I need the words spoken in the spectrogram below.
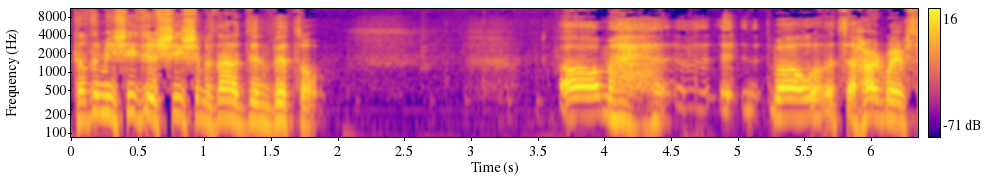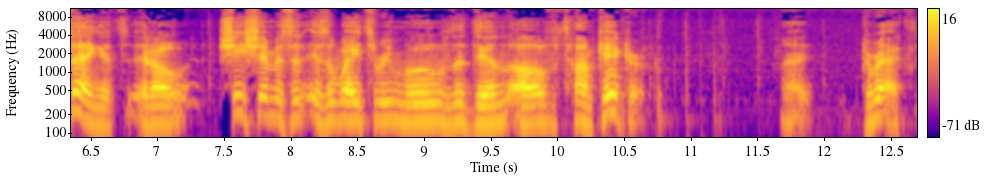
Doesn't mean shita shishim is not a din bittel. Um, well, it's a hard way of saying it. You know, shishim is a, is a way to remove the din of tom kicker. Right. Correct.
